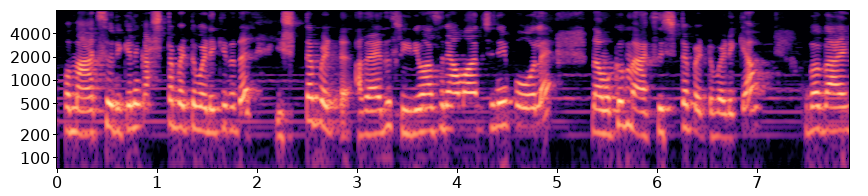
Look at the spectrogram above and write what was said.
അപ്പൊ മാത്സ് ഒരിക്കലും കഷ്ടപ്പെട്ട് പഠിക്കരുത്. ഇഷ്ടപ്പെട്ട് അതായത് ശ്രീനിവാസ രാമാനുജനെ പോലെ നമുക്ക് മാത്സ് ഇഷ്ടപ്പെട്ട് പഠിക്കാം. ബൈ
